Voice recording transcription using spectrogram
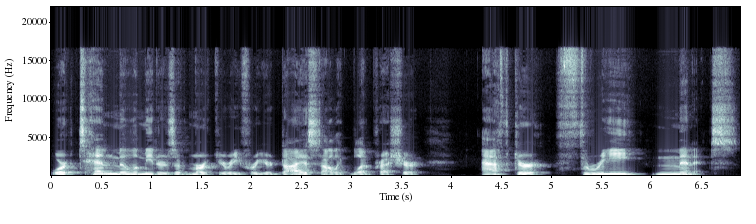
or 10 millimeters of mercury for your diastolic blood pressure after three minutes.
